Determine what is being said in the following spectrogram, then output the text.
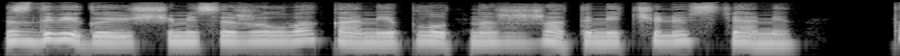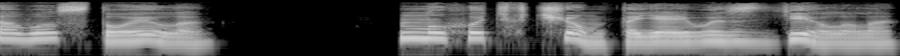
с двигающимися желваками и плотно сжатыми челюстями того стоила. Ну, хоть в чем-то я его сделала.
